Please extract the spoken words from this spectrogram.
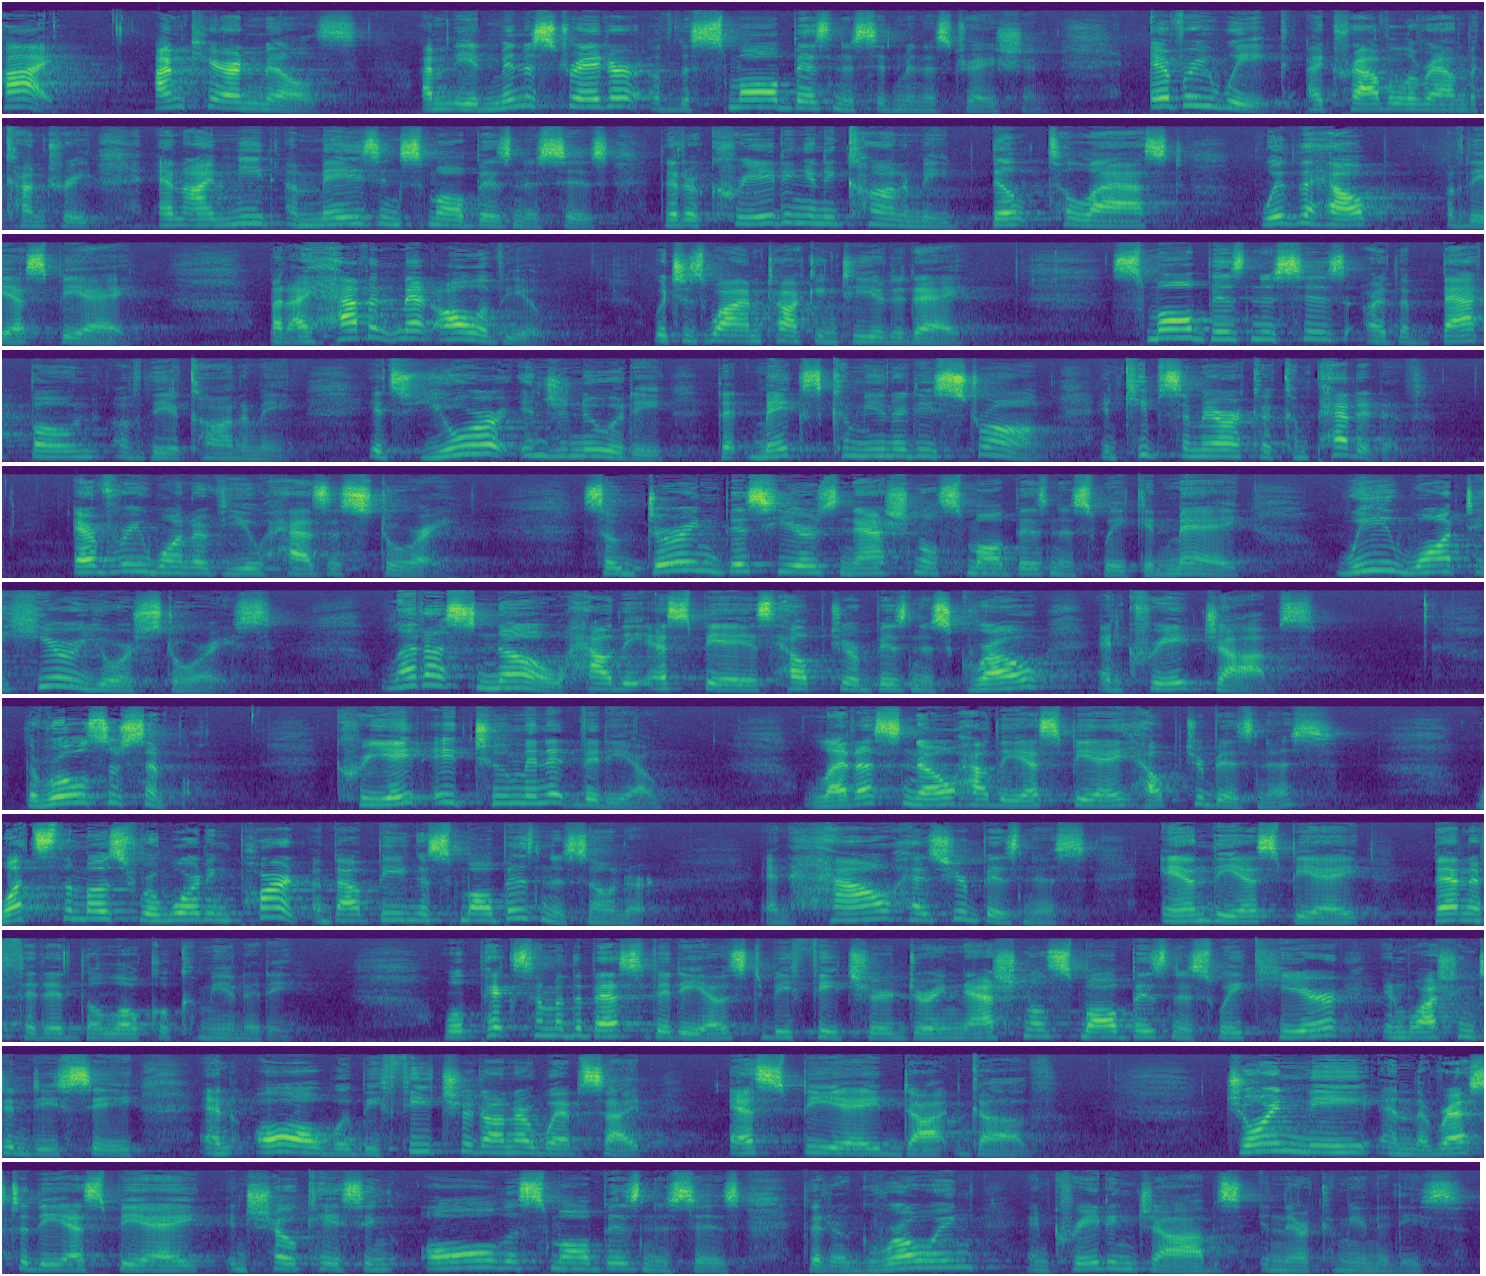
Hi, I'm Karen Mills. I'm the administrator of the Small Business Administration. Every week, I travel around the country and I meet amazing small businesses that are creating an economy built to last with the help of the SBA. But I haven't met all of you, which is why I'm talking to you today. Small businesses are the backbone of the economy. It's your ingenuity that makes communities strong and keeps America competitive. Every one of you has a story. So during this year's National Small Business Week in May, we want to hear your stories. Let us know how the SBA has helped your business grow and create jobs. The rules are simple. Create a two-minute video let us know how the SBA helped your business. What's the most rewarding part about being a small business owner? And how has your business and the SBA benefited the local community? We'll pick some of the best videos to be featured during National Small Business Week here in Washington, D.C., and all will be featured on our website, sba.gov. Join me and the rest of the SBA in showcasing all the small businesses that are growing and creating jobs in their communities.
